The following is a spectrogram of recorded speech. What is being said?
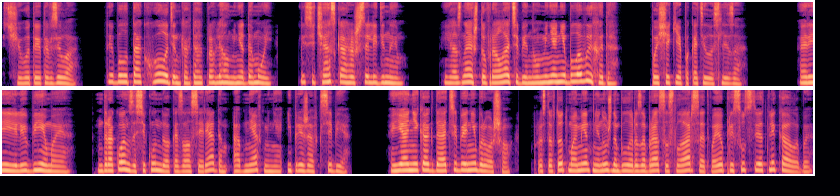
«С чего ты это взяла?» «Ты был так холоден, когда отправлял меня домой, и сейчас кажешься ледяным. Я знаю, что врала тебе, но у меня не было выхода. По щеке покатилась слеза. Ри, любимая. Дракон за секунду оказался рядом, обняв меня и прижав к себе. Я никогда тебя не брошу. Просто в тот момент мне нужно было разобраться с Ларсой, а твое присутствие отвлекало бы.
